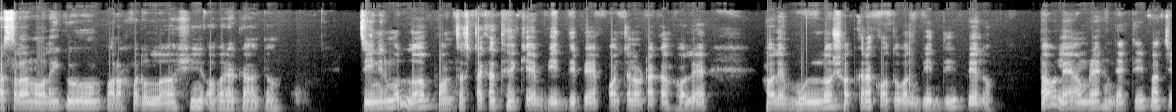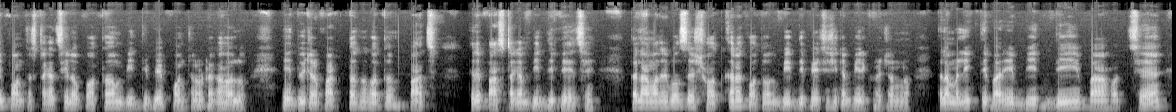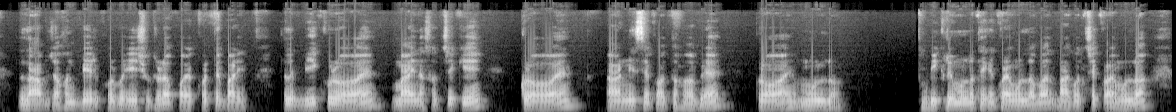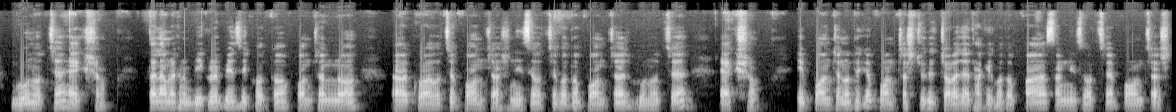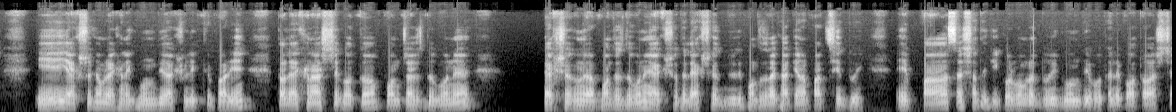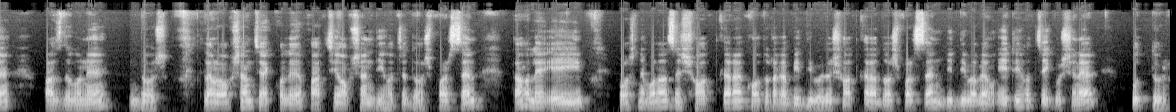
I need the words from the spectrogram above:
আসসালামু আলাইকুম আরহামদুল্লাহি ওবারাকাত চিনির মূল্য পঞ্চাশ টাকা থেকে বৃদ্ধি পেয়ে পঞ্চান্ন টাকা হলে হলে মূল্য শতকরা কত ভাগ বৃদ্ধি পেল? তাহলে আমরা এখন দেখতেই পাচ্ছি পঞ্চাশ টাকা ছিল প্রথম, বৃদ্ধি পেয়ে পঞ্চান্ন টাকা হলো। এই দুইটার পার্থক্য কত? পাঁচ। তাহলে পাঁচ টাকা বৃদ্ধি পেয়েছে। তাহলে আমাদের বলছে শতকরা কত ভাগ বৃদ্ধি পেয়েছে সেটা বের করার জন্য। তাহলে আমরা লিখতে পারি বৃদ্ধি বা হচ্ছে লাভ যখন বের করব, এই সূত্রটা প্রয়োগ করতে পারি। তাহলে বিক্রয় মাইনাস হচ্ছে কি? ক্রয়, আর নিচে কত হবে? ক্রয় মূল্য। বিক্রয় মূল্য থেকে ক্রয় মূল্য বাদ, ভাগ হচ্ছে ক্রয় মূল্য গুণ হচ্ছে একশো। তাহলে আমরা এখানে বিক্রয় পেয়েছি কত? পঞ্চান্ন। আর ক্রয় হচ্ছে পঞ্চাশ। নিচে হচ্ছে কত? পঞ্চাশ গুণ হচ্ছে একশো। এই পঞ্চান্ন থেকে পঞ্চাশ যদি চলে যায়, থাকে কত? পাঁচ আর নিচে হচ্ছে পঞ্চাশ। এই একশোকে আমরা এখানে গুণ দিয়ে একশো লিখতে পারি। তাহলে এখানে আসছে কত? পঞ্চাশ দুগুণে একশো পঞ্চাশ দুগুণে একশো। তাহলে একশো যদি পঞ্চাশ টাকা কাটি আমরা পাচ্ছি দুই। এই পাঁচের সাথে কি করব? আমরা দুই গুণ দিব। তাহলে কত আসছে? পাঁচ দুগুণে দশ। তাহলে আমরা অপশান চেক করলে পাচ্ছি অপশান ডি হচ্ছে দশ পার্সেন্ট তাহলে এই প্রশ্নে বলা আছে, শতকরা কত টাকা বৃদ্ধি পাবে? শতকরা দশ পার্সেন্ট বৃদ্ধি পাবে এবং এটি হচ্ছে এই কোশ্চেনের উত্তর।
